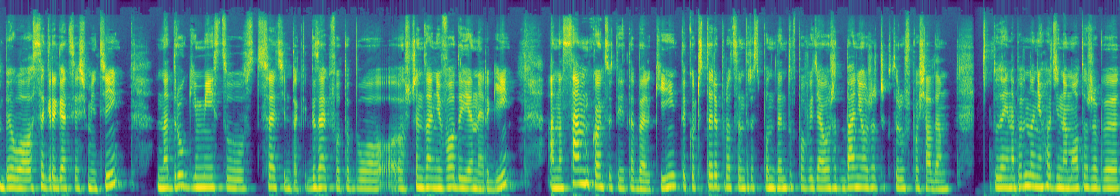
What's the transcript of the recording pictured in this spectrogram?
było segregacja śmieci. Na drugim miejscu, z trzecim, tak egzekwo, to było oszczędzanie wody i energii. A na samym końcu tej tabelki tylko 4% respondentów powiedziało, że dbanie o rzeczy, które już posiadam. Tutaj na pewno nie chodzi nam o to, żeby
